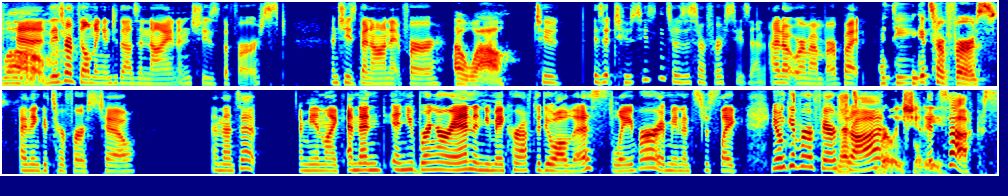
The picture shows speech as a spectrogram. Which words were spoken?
Whoa. they started filming in 2009 and she's the first and she's been on it for Oh wow. two is it two seasons or is this her first season i don't remember but I think it's her first. I think it's her first too. And that's it. I mean, like, and then, and you bring her in and you make her have to do all this labor. I mean, it's just like, you don't give her a fair That's shot. really shitty. It sucks.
